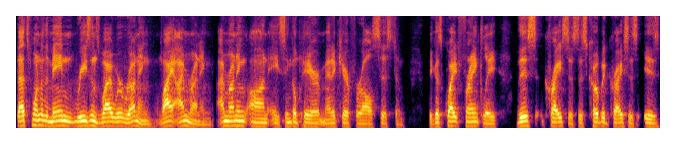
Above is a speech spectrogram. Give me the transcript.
that's one of the main reasons why we're running, why I'm running. I'm running on a single payer Medicare for all system because quite frankly, this crisis, this COVID crisis is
